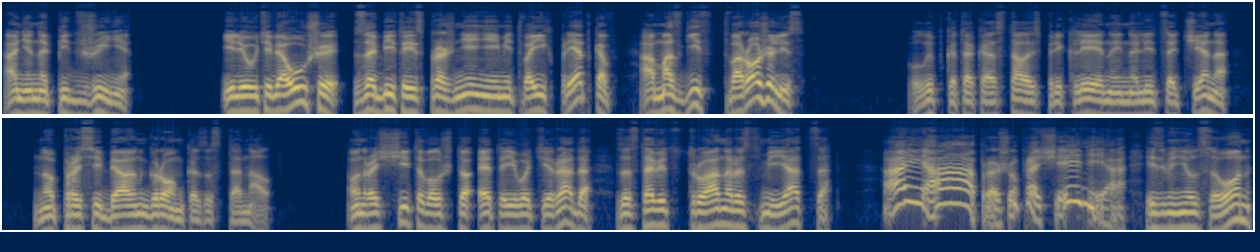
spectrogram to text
а не на пиджине? Или у тебя уши забиты испражнениями твоих предков, а мозги створожились?» Улыбка так и осталась приклеенной на лице Чена, но про себя он громко застонал. Он рассчитывал, что эта его тирада заставит Струана рассмеяться. «Ай-я, прошу прощения!» — изменился он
